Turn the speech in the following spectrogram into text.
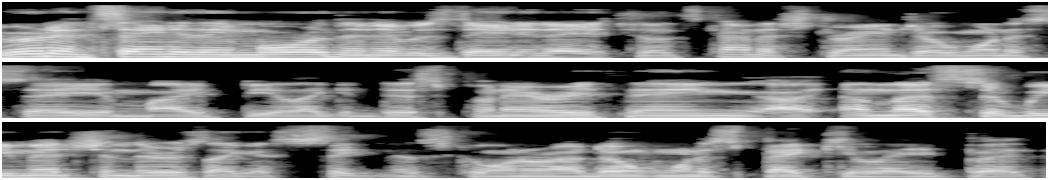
he really didn't say anything more than it was day to day. So it's kind of strange. I want to say it might be like a disciplinary thing, I, unless we mentioned there's like a sickness going around. I don't want to speculate, but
